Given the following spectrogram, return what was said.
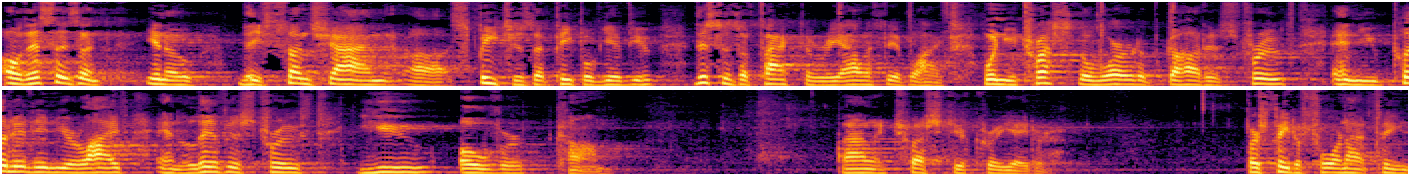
Oh, this isn't, you know, the sunshine uh, speeches that people give you. This is a fact, a reality of life. When you trust the Word of God as truth and you put it in your life and live as truth, you overcome. Finally, trust your Creator. 1 Peter 4.19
